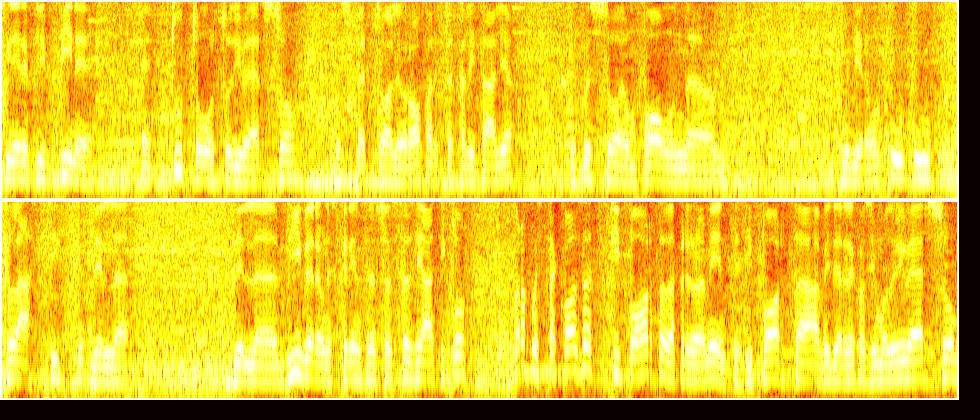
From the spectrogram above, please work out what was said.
qui nelle Filippine è tutto molto diverso rispetto all'Europa, rispetto all'Italia e questo è un po' un, come dire, un, un- classic del, del vivere un'esperienza nel sud-est asiatico, però questa cosa ti porta ad aprire la mente, ti porta a vedere le cose in modo diverso,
